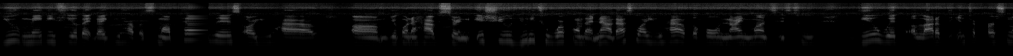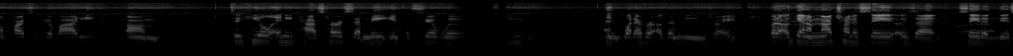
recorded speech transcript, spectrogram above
you maybe feel that like you have a small pelvis or you have um, you're going to have certain issues you need to work on that now. That's why you have the whole nine months is to deal with a lot of the interpersonal parts of your body um, to heal any past hurts that may interfere with you and whatever other means right? But again i'm not trying to say is that say that this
